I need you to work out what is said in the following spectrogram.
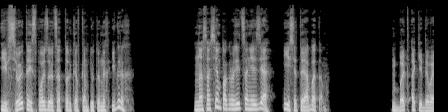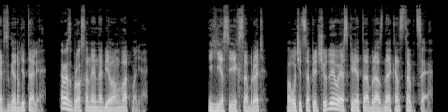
И все это используется только в компьютерных играх? На совсем погрузиться нельзя, если ты об этом. Бет окидывает взглядом детали, разбросанные на белом ватмане. Если их собрать, получится причудливая скелетообразная конструкция.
